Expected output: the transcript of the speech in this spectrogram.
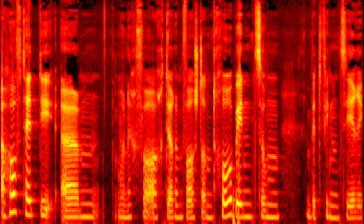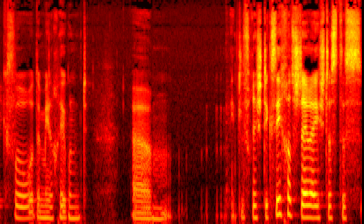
erhofft hätte, ähm, als ich vor acht Jahren im Vorstand gekommen bin, um die Finanzierung von der Milchjugend ähm, mittelfristig sicherzustellen, ist, dass, das,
